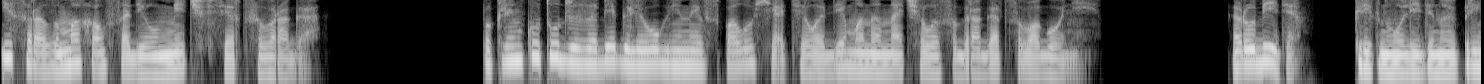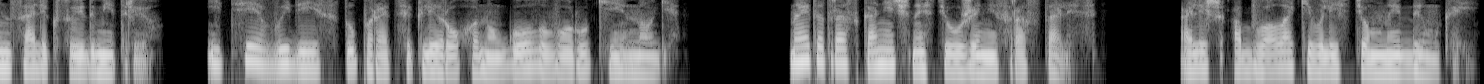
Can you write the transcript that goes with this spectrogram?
и с размахом всадил меч в сердце врага. По клинку тут же забегали огненные всполохи, а тело демона начало содрогаться в агонии. «Рубите!» — крикнул ледяной принц Алексу и Дмитрию и те, выйдя из ступора, отсекли Рохану голову, руки и ноги. На этот раз конечности уже не срастались, а лишь обволакивались темной дымкой.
